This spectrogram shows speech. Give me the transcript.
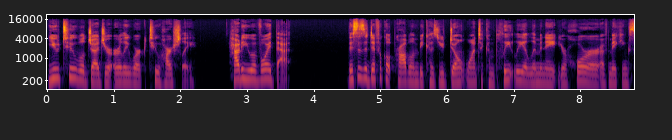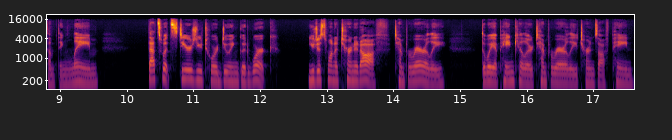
You too will judge your early work too harshly. How do you avoid that? This is a difficult problem because you don't want to completely eliminate your horror of making something lame. That's what steers you toward doing good work. You just want to turn it off temporarily, the way a painkiller temporarily turns off pain.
